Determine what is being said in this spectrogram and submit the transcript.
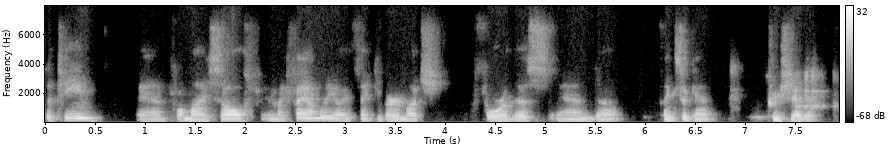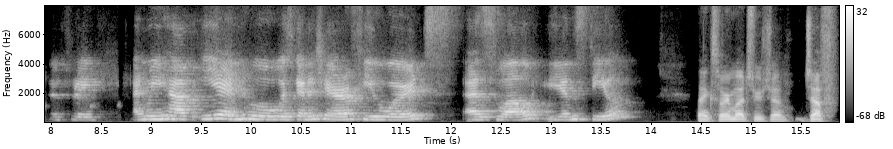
the team and for myself and my family, I thank you very much for this. And uh, thanks again. Appreciate it. And we have Ian who was going to share a few words as well. Ian Steele. Thanks very much, Usha. Jeff,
